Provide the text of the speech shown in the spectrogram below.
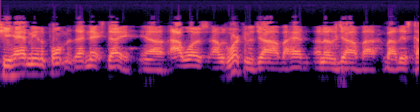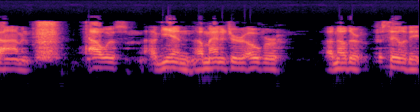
she had me an appointment that next day. You know, I was, I was working a job. I had another job by, by this time and I was again a manager over another facility.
